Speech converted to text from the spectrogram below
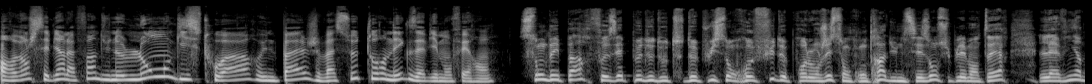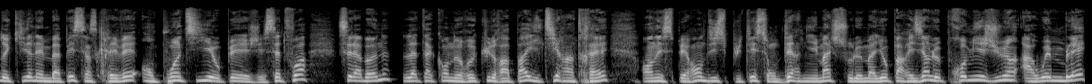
En revanche, c'est bien la fin d'une longue histoire. Une page va se tourner, Xavier Montferrand. Son départ faisait peu de doute. Depuis son refus de prolonger son contrat d'une saison supplémentaire, l'avenir de Kylian Mbappé s'inscrivait en pointillé au PSG. Cette fois, c'est la bonne. L'attaquant ne reculera pas. Il tire un trait en espérant disputer son dernier match sous le maillot parisien le 1er juin à Wembley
